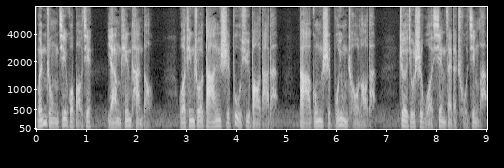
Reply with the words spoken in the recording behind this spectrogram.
文种接过宝剑，仰天叹道：“我听说大恩是不需报答的。”大功是不用酬劳的，这就是我现在的处境了。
